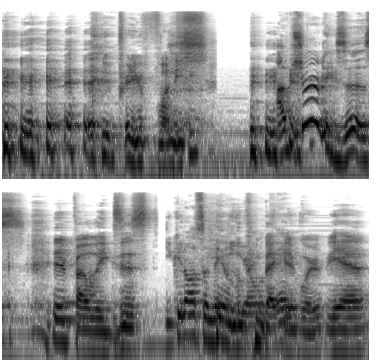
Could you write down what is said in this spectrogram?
It'd be pretty funny. I'm sure it exists. it probably exists. You could also make Yeah, it looping back thing. and forth. Yeah,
